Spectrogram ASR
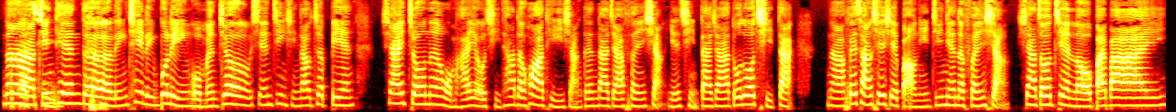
那今天的灵气灵不灵，我们就先进行到这边。下一周呢，我们还有其他的话题想跟大家分享，也请大家多多期待。那非常谢谢宝妮今天的分享，下周见喽，拜拜，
